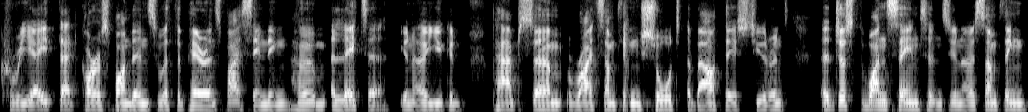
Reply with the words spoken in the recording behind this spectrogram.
create that correspondence with the parents by sending home a letter you know? You could perhaps um, write something short about their student uh, just one sentence you know something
